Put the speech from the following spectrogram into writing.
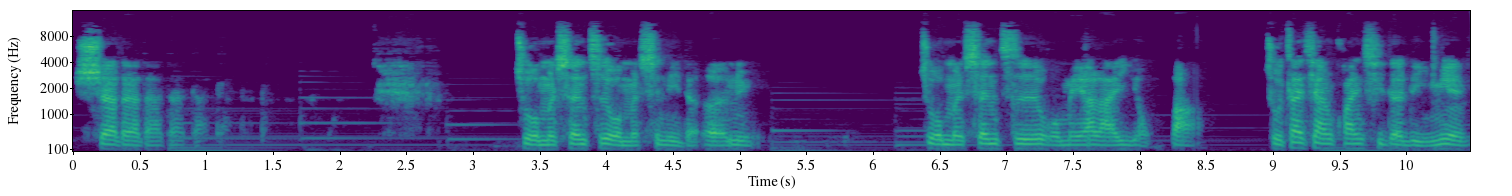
沙啦啦啦啦啦啦。主，我们深知我们是你的儿女。主，我们深知我们要来拥抱主，在这样关系的里面，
